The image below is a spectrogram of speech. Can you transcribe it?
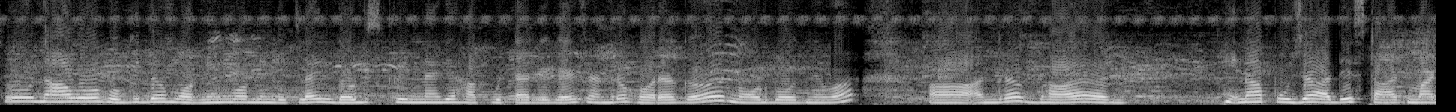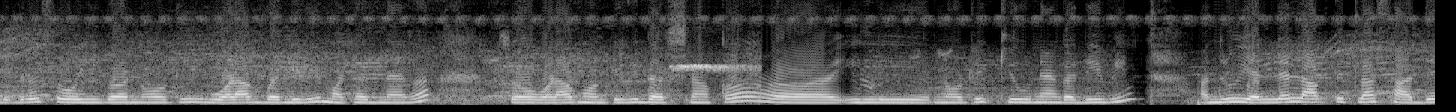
ಸೊ ನಾವು ಹೋಗಿದ್ದ ಮಾರ್ನಿಂಗ್ ಮಾರ್ನಿಂಗ್ ಇತ್ತಲ್ಲ ಇಲ್ಲಿ ದೊಡ್ಡ ಸ್ಕ್ರೀನ್ನಾಗೆ ಹಾಕ್ಬಿಟ್ಟಾರೆ ಗೈಸ್ ಅಂದ್ರೆ ಹೊರಗೆ ನೋಡ್ಬೋದು ನೀವು. ಅಂದ್ರೆ ಭಾಳ ಇನ್ನ ಪೂಜಾ ಅದೇ ಸ್ಟಾರ್ಟ್ ಮಾಡಿದ್ರು. ಸೊ ಈಗ ನೋಡ್ರಿ, ಒಳಗೆ ಬಂದಿವಿ ಮಠದ್ನ್ಯಾಗ. ಸೊ ಒಳಗೆ ಹೊಂಟೀವಿ ದರ್ಶನಕ್ಕೆ. ಇಲ್ಲಿ ನೋಡ್ರಿ ಕ್ಯೂನ್ಯಾಗ ಅದೀವಿ. ಅಂದರೂ ಎಲ್ಲೆಲ್ಲಿ ಆಗ್ತಿತ್ಲ ಸಾಧ್ಯ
